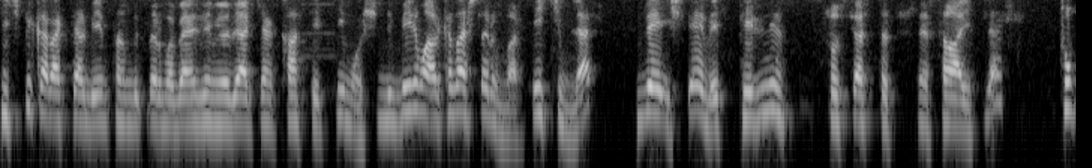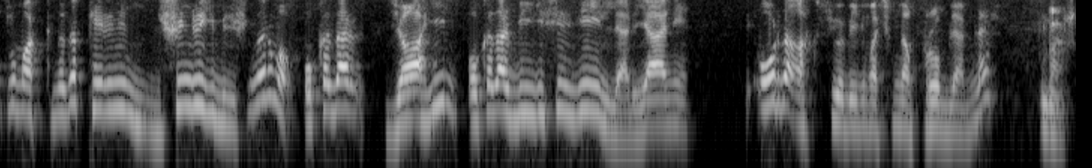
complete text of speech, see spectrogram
hiçbir karakter benim tanıdıklarıma benzemiyor derken kastettiğim o. Şimdi benim arkadaşlarım var, hekimler ve işte evet perinin sosyal statüsüne sahipler. Toplum hakkında da perinin düşündüğü gibi düşünüyorlar ama o kadar cahil, o kadar bilgisiz değiller. Yani orada aksıyor benim açımdan problemler. Var.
